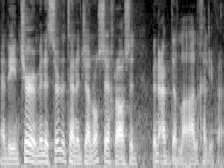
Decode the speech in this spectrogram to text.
and the Interior Minister, Lieutenant General Sheikh Rashid bin Abdullah Al Khalifa.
